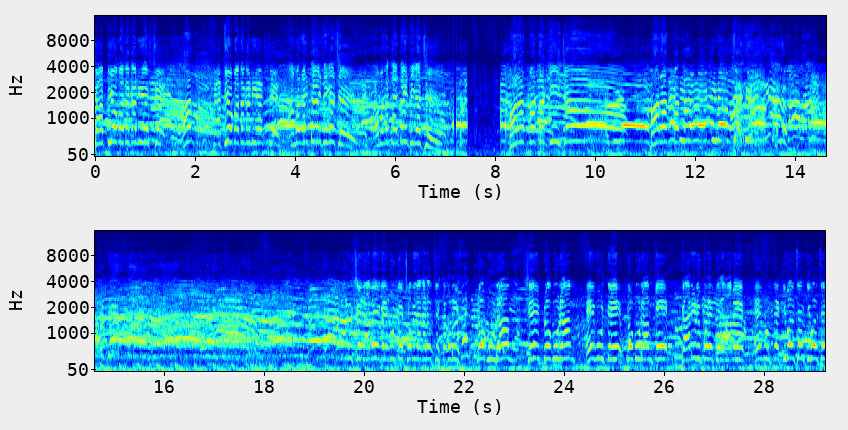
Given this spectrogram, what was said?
জাতীয় পতাকা নিয়ে এসছেন। জাতীয় পতাকা নিয়ে এসছেন। আমার এটাই ঠিক আছে। আমার কাছে এটাই ঠিক আছে। ভারত মাতা কি জয়? চেষ্টা করি। প্রভু রাম সেই প্রভু রাম এই মুহূর্তে প্রভু রামকে গাড়ির উপরে তোলা হবে। এই মুহূর্তে কি বলছেন কি বলছেন?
